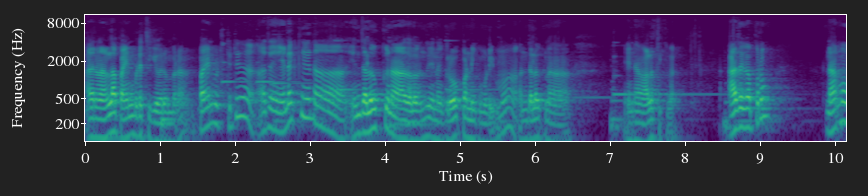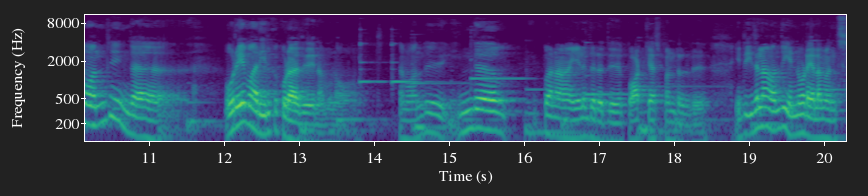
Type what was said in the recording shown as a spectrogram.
அதை நல்லா பயன்படுத்திக்க விரும்புகிறேன் பயன்படுத்திட்டு அதை எனக்கு நான் எந்த அளவுக்கு நான் அதில் வந்து எனக்கு க்ரோ பண்ணிக்க முடியுமோ அந்தளவுக்கு நான் என்னை வளர்த்துக்குவேன். அதுக்கப்புறம் நம்ம வந்து இந்த ஒரே மாதிரி இருக்கக்கூடாது நம்மளும் நம்ம வந்து இந்த இப்போ நான் எழுதுறது பாட்காஸ்ட் பண்ணுறது இது இதெல்லாம் வந்து என்னோட எலமெண்ட்ஸ்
